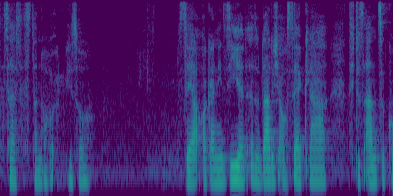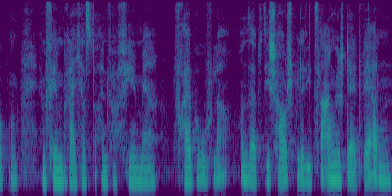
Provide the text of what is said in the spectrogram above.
Das heißt, es ist dann auch irgendwie so sehr organisiert, also dadurch auch sehr klar, sich das anzugucken. Im Filmbereich hast du einfach viel mehr Freiberufler und selbst die Schauspieler, die zwar angestellt werden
